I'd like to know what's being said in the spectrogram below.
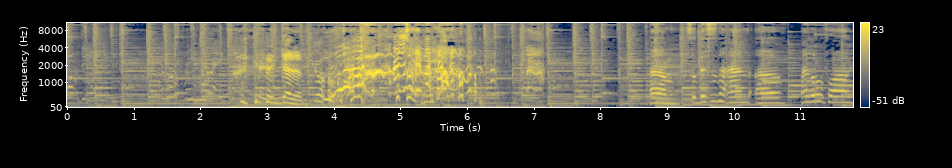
Don't do it. I wanna free my legs. Um, so this is the end of my little vlog.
